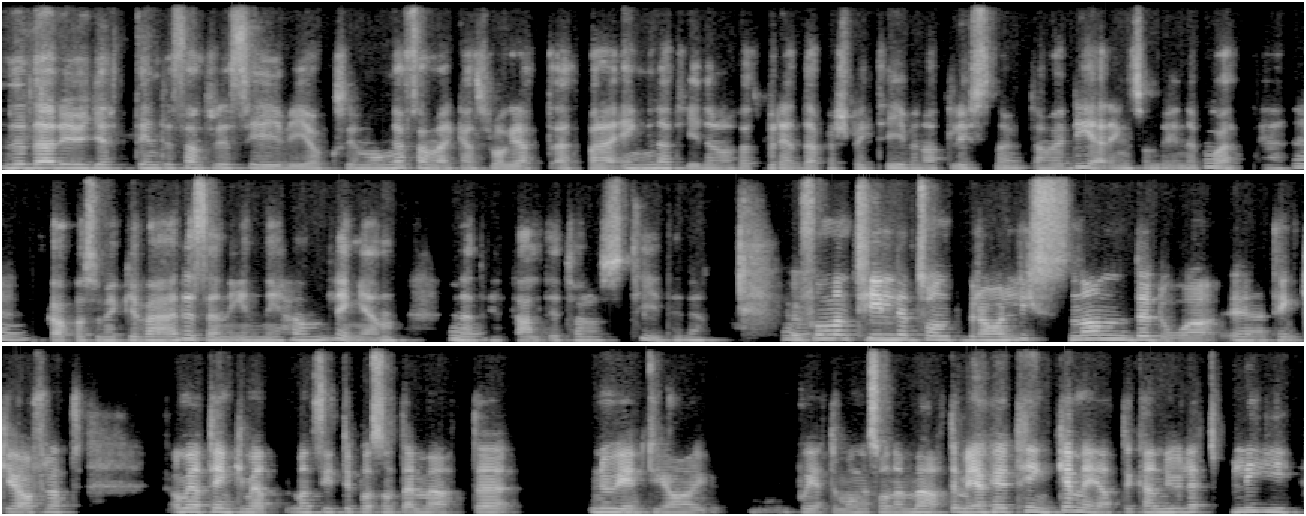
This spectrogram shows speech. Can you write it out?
Det där är ju jätteintressant, för det ser vi också i många samverkansfrågor, att, att bara ägna tiden åt att bredda perspektiven och att lyssna mm. utan värdering, som du är inne på, mm. att det mm. skapar så mycket värde sen in i handlingen, men att det inte alltid tar oss tid i det. Hur får man till ett sådant bra lyssnande då, eh, tänker jag? För att om jag tänker mig att man sitter på ett sånt där möte, nu är inte jag på jättemånga sådana möten, men jag kan ju tänka mig att det kan ju lätt bli,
